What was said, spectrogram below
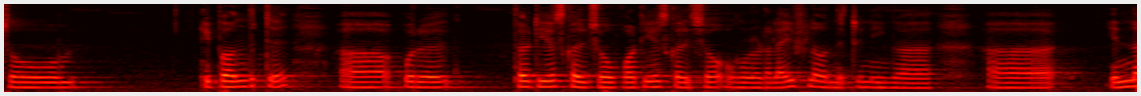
ஸோ இப்போ வந்துட்டு ஒரு தேர்ட்டி இயர்ஸ் கழிச்சோ ஃபார்ட்டி இயர்ஸ் கழிச்சோ உங்களோட லைஃப்பில் வந்துட்டு நீங்கள் என்ன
